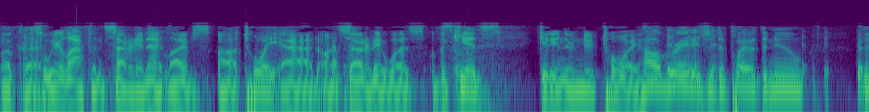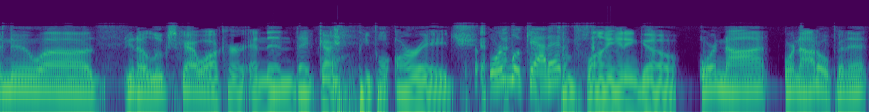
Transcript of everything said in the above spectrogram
Okay. So we were laughing. Saturday Night Live's uh, toy ad on Saturday was the kids getting their new toy. How great is it to play with the new, the new, uh, you know, Luke Skywalker? And then they've got people our age Or look at it. come fly in and go, or not, or not open it,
